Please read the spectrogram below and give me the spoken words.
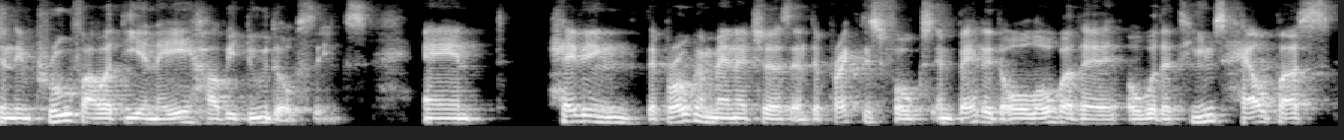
and improve our DNA, how we do those things. And having the program managers and the practice folks embedded all over the over the teams help us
